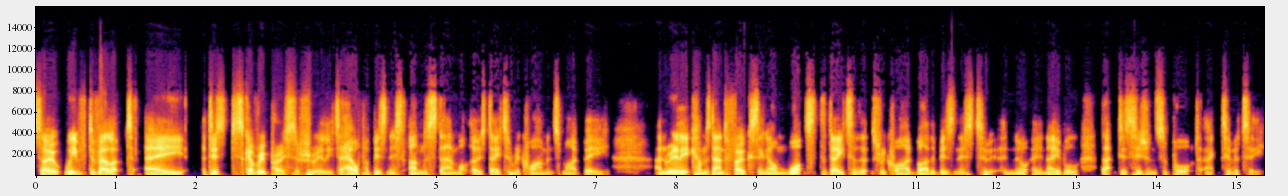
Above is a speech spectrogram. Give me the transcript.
So we've developed a, a dis discovery process really to help a business understand what those data requirements might be. And really it comes down to focusing on what's the data that's required by the business to en- enable that decision support activity.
